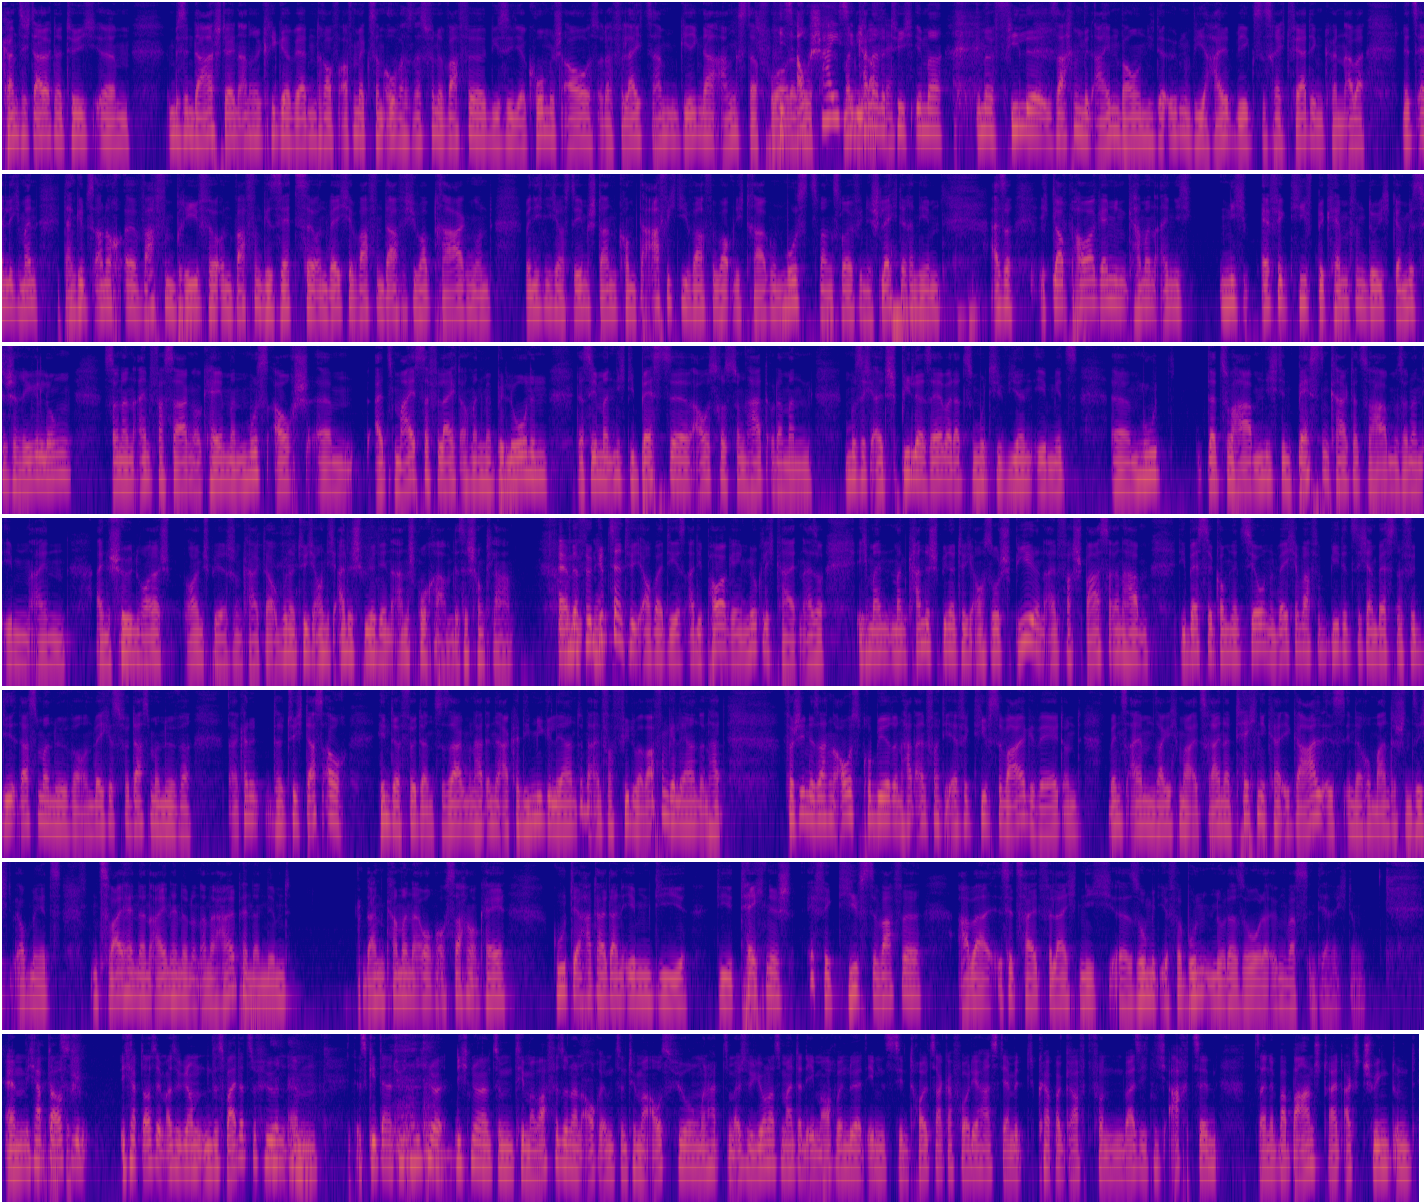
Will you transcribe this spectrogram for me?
kann sich dadurch natürlich ähm, ein bisschen darstellen. Andere Krieger werden darauf aufmerksam, oh, was ist das für eine Waffe, die sieht ja komisch aus oder vielleicht haben Gegner Angst davor die ist oder auch so. scheiße, Man kann da natürlich immer, immer viele Sachen mit einbauen, die da irgendwie halbwegs das rechtfertigen können. Aber letztendlich, ich meine, dann gibt's auch noch äh, Waffenbriefe und Waffengesetze und welche Waffen darf ich überhaupt tragen und wenn ich nicht aus dem Stand komme, darf ich die Waffe überhaupt nicht tragen und muss zwangsläufig eine schlechtere nehmen. Also ich glaube, Power Gaming kann man eigentlich nicht effektiv bekämpfen durch gamistische Regelungen, sondern einfach sagen, okay, man muss auch ähm, als Meister vielleicht auch manchmal belohnen, dass jemand nicht die beste Ausrüstung hat oder man muss sich als Spieler selber dazu motivieren, eben jetzt äh, Mut dazu haben, nicht den besten Charakter zu haben, sondern eben einen, einen schönen rollenspielerischen Charakter, obwohl natürlich auch nicht alle Spieler den Anspruch haben, das ist schon klar. Und Ähm, dafür ja. gibt's ja natürlich auch bei DSA die Power Game Möglichkeiten. Also ich meine, man kann das Spiel natürlich auch so spielen und einfach Spaß daran haben, die beste Kombination und welche Waffe bietet sich am besten für die, das Manöver und welches für das Manöver. Dann kann natürlich das auch hinterfüttern, zu sagen, man hat in der Akademie gelernt oder einfach viel über Waffen gelernt und hat verschiedene Sachen ausprobiert und hat einfach die effektivste Wahl gewählt. Und wenn es einem, sage ich mal, als reiner Techniker egal ist in der romantischen Sicht, ob man jetzt einen Zweihänder, einen Einhänder und einen anderthalbhänder nimmt, dann kann man auch, auch sagen, okay, gut, der hat halt dann eben die, die technisch effektivste Waffe, aber ist jetzt halt vielleicht nicht äh, so mit ihr verbunden oder so oder irgendwas in der Richtung. Ähm, ich habe da außerdem, ich habe da außerdem, also genau, um das weiterzuführen, ähm, das geht dann natürlich nicht nur, nicht nur zum Thema Waffe, sondern auch eben zum Thema Ausführung. Man hat zum Beispiel, Jonas meint dann eben auch, wenn du jetzt eben den Trollzacker vor dir hast, der mit Körperkraft von, weiß ich nicht, 18 seine Barbarenstreitaxt schwingt und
